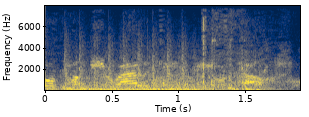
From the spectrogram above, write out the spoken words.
More punctuality is being doubtful.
